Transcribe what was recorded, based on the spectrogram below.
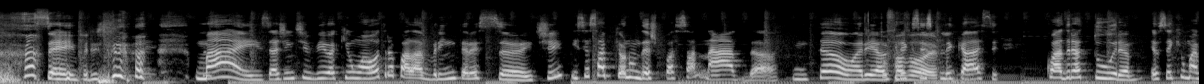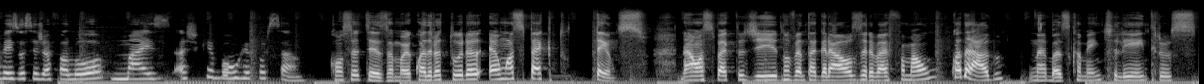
sempre. mas a gente viu aqui uma outra palavrinha interessante, e você sabe que eu não deixo passar nada. Então, Ariel, por eu queria favor. que você explicasse Quadratura. Eu sei que uma vez você já falou, mas acho que é bom reforçar. Com certeza, amor. Quadratura é um aspecto tenso, né? Um aspecto de 90 graus, ele vai formar um quadrado, né? Basicamente ali entre os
